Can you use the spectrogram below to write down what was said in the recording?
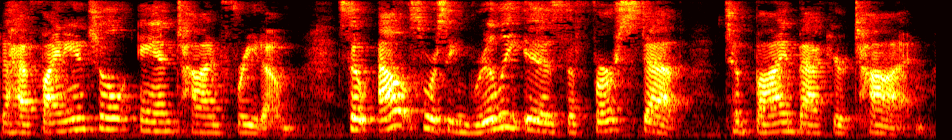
to have financial and time freedom. So outsourcing really is the first step to buying back your time,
